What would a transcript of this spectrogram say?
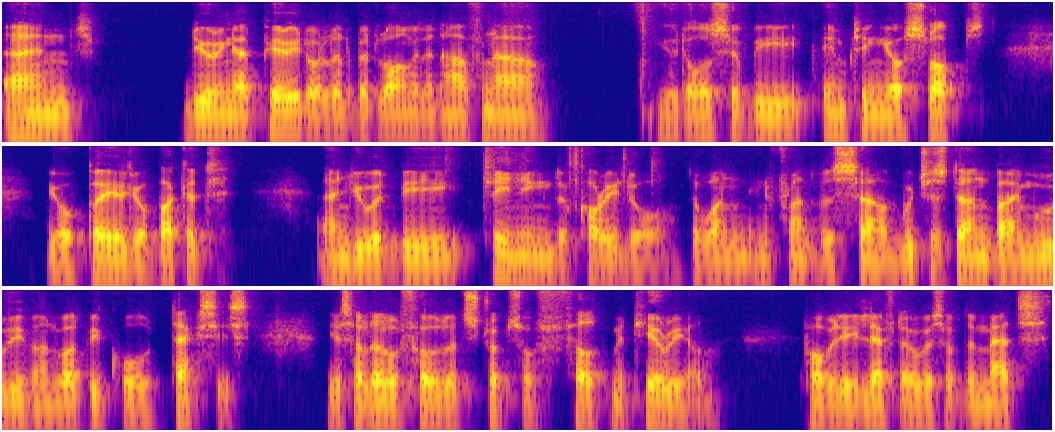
And during that period, or a little bit longer than half an hour, you'd also be emptying your slops, your pail, your bucket, and you would be cleaning the corridor, the one in front of the cell, which is done by moving on what we call taxis. These are little folded strips of felt material, probably leftovers of the mats,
